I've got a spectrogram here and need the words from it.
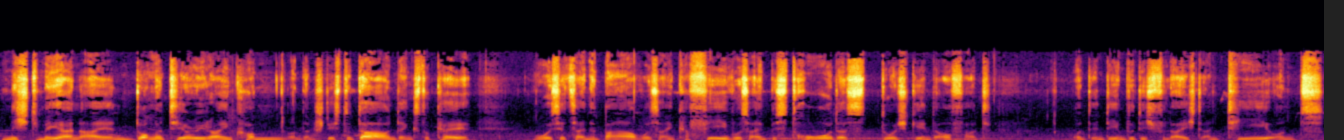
nicht mehr in ein Dormitory reinkommen und dann stehst du da und denkst, okay, wo ist jetzt eine Bar, wo ist ein Café, wo ist ein Bistro, das durchgehend aufhat. Und indem du dich vielleicht an Tee und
